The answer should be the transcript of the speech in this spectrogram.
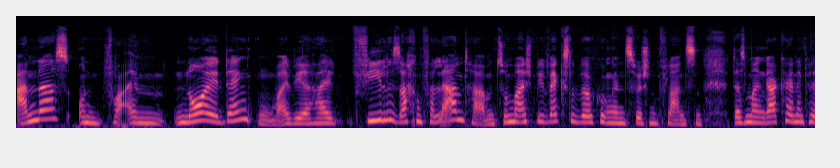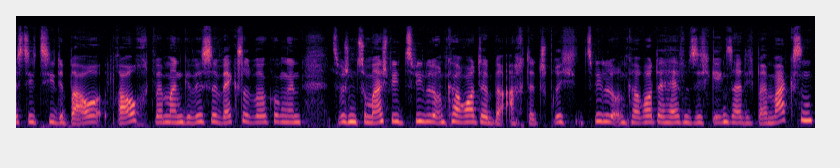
anders und vor allem neu denken, weil wir halt viele Sachen verlernt haben. Zum Beispiel Wechselwirkungen zwischen Pflanzen, dass man gar keine Pestizide braucht, wenn man gewisse Wechselwirkungen zwischen zum Beispiel Zwiebel und Karotte beachtet. Sprich, Zwiebel und Karotte helfen sich gegenseitig beim Wachsen.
